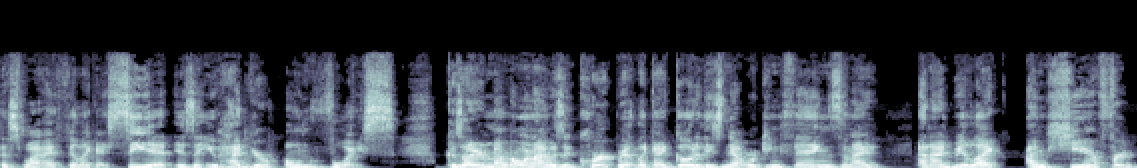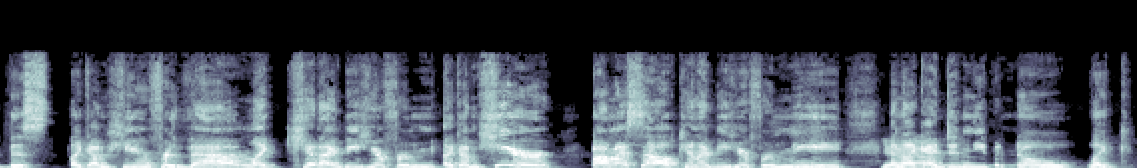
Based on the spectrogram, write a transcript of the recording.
that's why I feel like I see it is that you had your own voice. Because I remember when I was in corporate, like I'd go to these networking things and I and I'd be like, I'm here for this, like I'm here for them. Like, can I be here for me? Like I'm here by myself. Can I be here for me? Yeah. And like I didn't even know like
